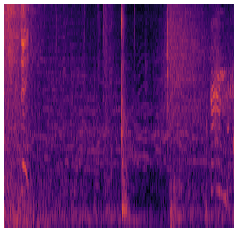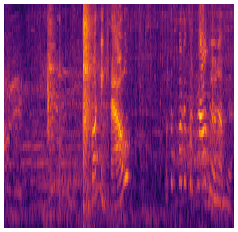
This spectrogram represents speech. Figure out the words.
fucking cow? What the fuck is a cow doing up here?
